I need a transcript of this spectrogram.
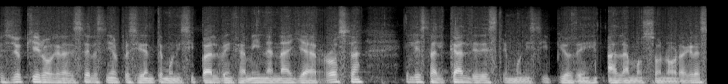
Pues yo quiero agradecerle al señor presidente municipal Benjamín Anaya Rosa. Él es alcalde de este municipio de Álamo, Sonora. Gracias.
